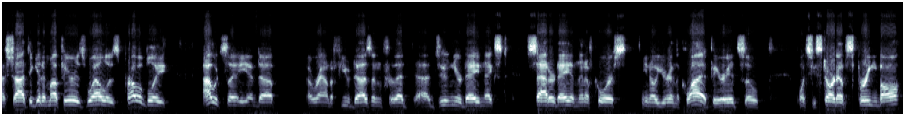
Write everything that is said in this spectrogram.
a shot to get him up here as well as probably, I would say, end up around a few dozen for that uh, junior day next Saturday. And then, of course, you know, you're in the quiet period. So once you start up spring ball,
